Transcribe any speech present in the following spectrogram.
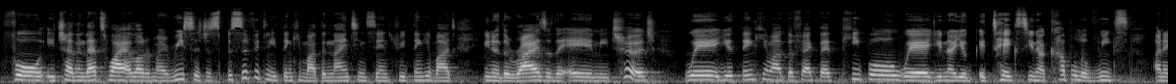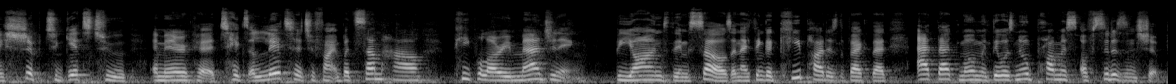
for each other. And that's why a lot of my research is specifically thinking about the 19th century, thinking about, you know, the rise of the AME church, where you're thinking about the fact that people where, you know, you, it takes, you know, a couple of weeks on a ship to get to America. It takes a letter to find, but somehow people are imagining beyond themselves. And I think a key part is the fact that at that moment there was no promise of citizenship.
